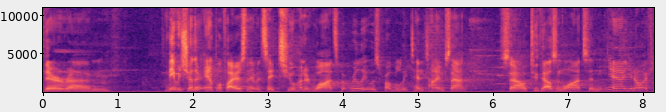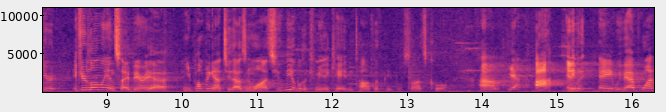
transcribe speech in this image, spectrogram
their um, they would show their amplifiers and they would say 200 watts, but really it was probably 10 times that. So 2,000 watts, and yeah, you know, if you're if you're lonely in Siberia and you're pumping out 2,000 watts, you'll be able to communicate and talk with people. So that's cool. Um, yeah. Ah, anybody? Hey, we have one,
